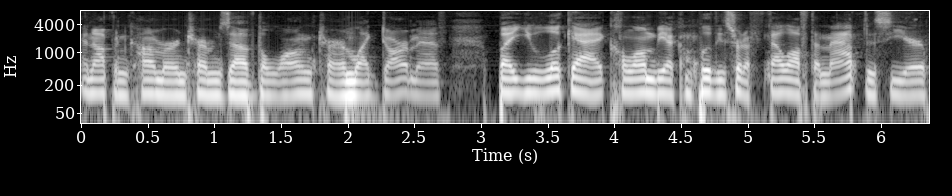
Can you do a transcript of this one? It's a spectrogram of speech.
an up and comer in terms of the long term, like Dartmouth. But you look at Columbia completely sort of fell off the map this year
